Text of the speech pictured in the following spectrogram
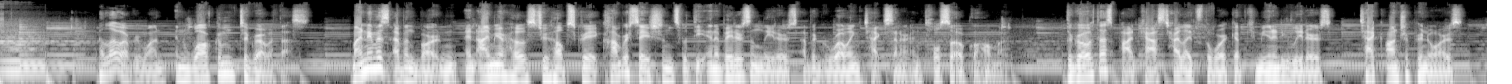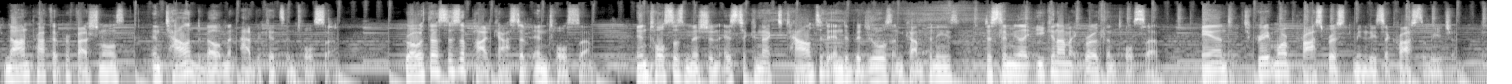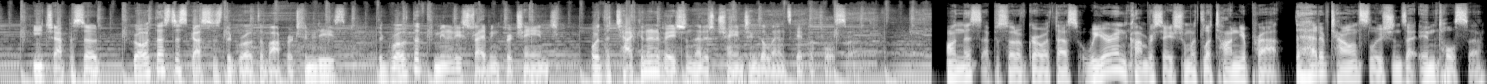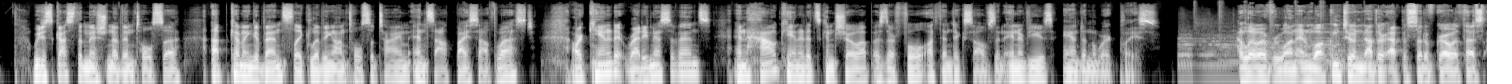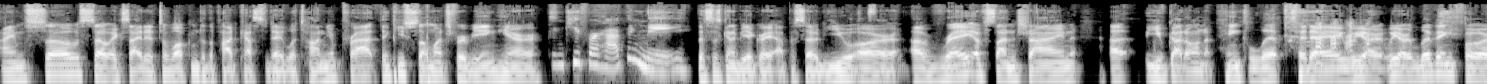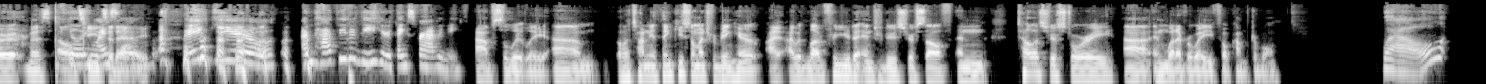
Hello, everyone, and welcome to Grow With Us. My name is Evan Barton, and I'm your host who helps create conversations with the innovators and leaders of a growing tech center in Tulsa, Oklahoma. The Grow With Us podcast highlights the work of community leaders, tech entrepreneurs, nonprofit professionals, and talent development advocates in Tulsa. Grow With Us is a podcast of inTulsa. In Tulsa's mission is to connect talented individuals and companies to stimulate economic growth in Tulsa and to create more prosperous communities across the region. Each episode, Grow With Us discusses the growth of opportunities, the growth of communities striving for change, or the tech and innovation that is changing the landscape of Tulsa. On this episode of Grow With Us, we are in conversation with LaTonya Pratt, the head of talent solutions at inTulsa. We discuss the mission of inTulsa, upcoming events like Living on Tulsa Time and South by Southwest, our candidate readiness events, and how candidates can show up as their full, authentic selves in interviews and in the workplace. Hello, everyone, and welcome to another episode of Grow With Us. I am so, so excited to welcome to the podcast today LaTonya Pratt. Thank you so much for being here. Thank you for having me. This is going to be a great episode. You are a ray of sunshine. Uh, you've got on a pink lip today. we are we are living for Miss LT today. Thank you. I'm happy to be here. Thanks for having me. Absolutely. Um, LaTonya, thank you so much for being here. I, I, would love for you to introduce yourself and tell us your story uh, in whatever way you feel comfortable. Well,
